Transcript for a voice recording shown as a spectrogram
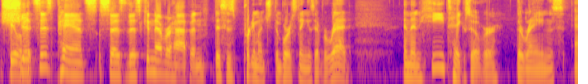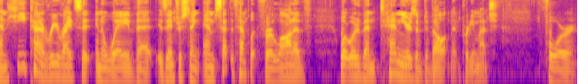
Shits his pants. Says this can never happen. This is pretty much the worst thing he's ever read, and then he takes over the reins and he kind of rewrites it in a way that is interesting and set the template for a lot of what would have been 10 years of development, pretty much, for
